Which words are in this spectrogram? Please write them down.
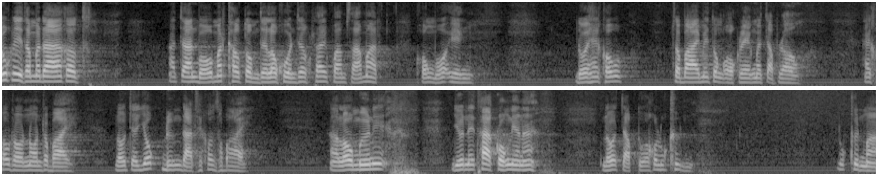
ลุกนี่ธรรมดาก็อาจารย์บอกมัดข้าวต้ม แต่เราควรจะใช้ความสามารถของหมอเอง โดยให้เขาสบายไม่ต้องออกแรงมาจับเรา ให้เขารอนอนสบาย เราจะยกดึงดัดให้เขาสบาย เรามือนี้ยืนในท่ากรงเนี่ยนะเราจับตัวเขาลุกขึ้น ลุกขึ้นมา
